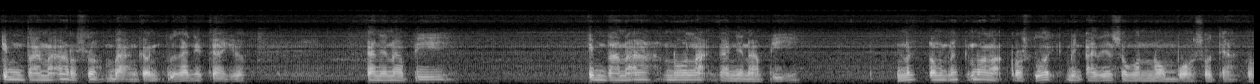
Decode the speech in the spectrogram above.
Imtana arso bangkan bukan nyegah yo. Kanya nabi imtana nolak kanya nabi nek nolak Rasulullah min adia songon nombo sodako.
